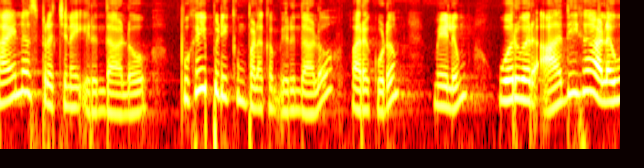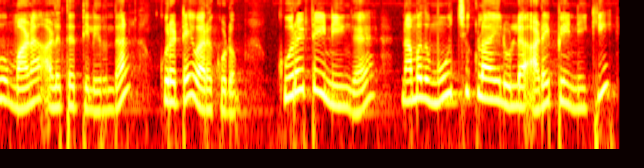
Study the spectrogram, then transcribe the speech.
சைனஸ் பிரச்சனை இருந்தாலோ புகைப்பிடிக்கும் பழக்கம் இருந்தாலோ வரக்கூடும். மேலும் ஒருவர் அதிக அளவு மன அழுத்தத்தில் இருந்தால் குரட்டை வரக்கூடும். குரட்டை நீங்க நமது மூச்சுக்குழாயில் உள்ள அடைப்பை நீக்கி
